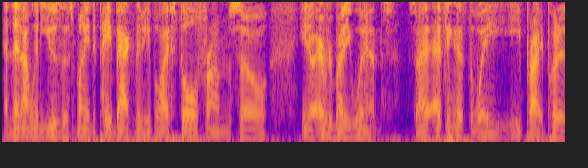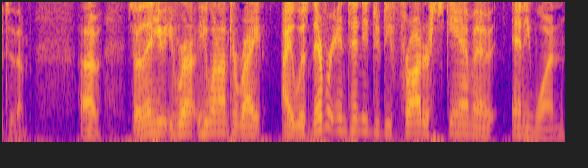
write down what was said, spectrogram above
and then I'm going to use this money to pay back the people I stole from. So you know, everybody wins. So I, I think that's the way he probably put it to them. Uh, so then he he went on to write, I was never intending to defraud or scam anyone.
